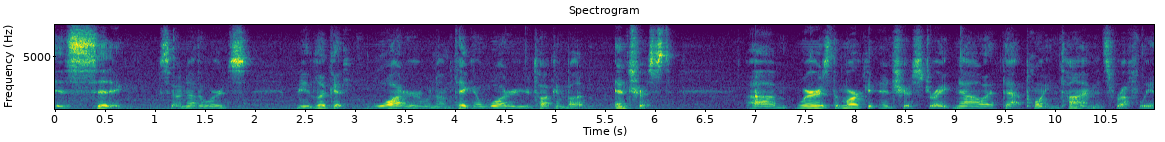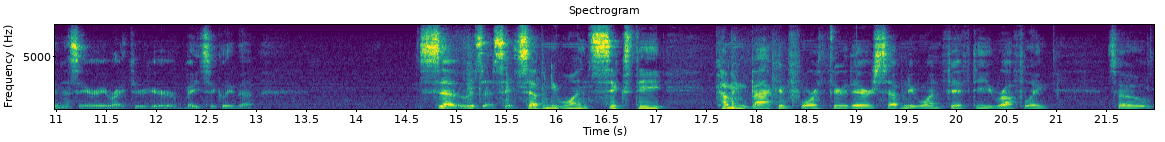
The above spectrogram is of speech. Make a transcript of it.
is sitting. So in other words, when you look at water, when I'm taking water, you're talking about interest. Um, where is the market interest right now at that point in time? It's roughly in this area right through here. Basically, the what does that say? 7160 coming back and forth through there, 7150 roughly. So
